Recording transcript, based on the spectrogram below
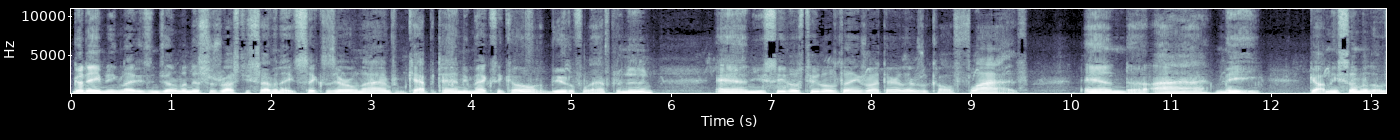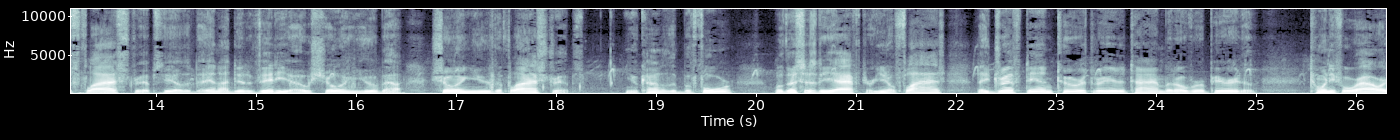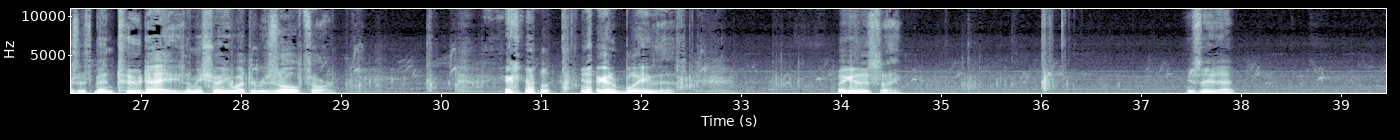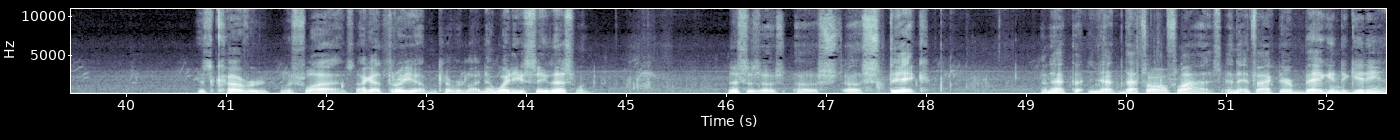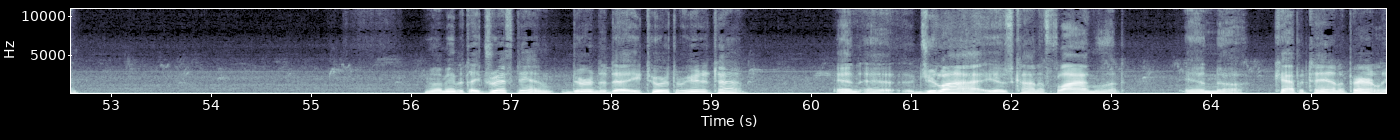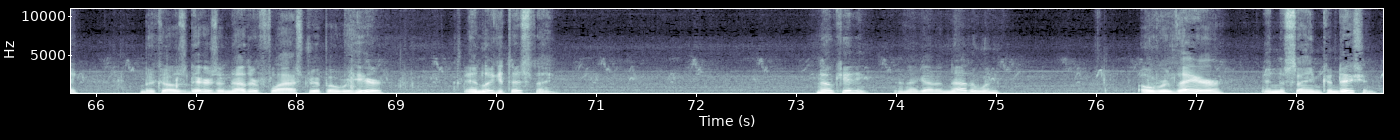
Good evening, ladies and gentlemen. This is Rusty 78609 from Capitan, New Mexico on a beautiful afternoon. And you see those two little things right there? Those are called flies. And uh, I, me, got me some of those fly strips the other day, and I did a video showing you about showing you the fly strips. You know, kind of the before. Well, this is the after. You know, flies, they drift in two or three at a time, but over a period of 24 hours, it's been two days. Let me show you what the results are. You're, not going to believe this. Look at this thing. You see that? It's covered with flies. I got three of them covered like. Now, where do you see this one? This is a, a, a stick. And that, that that's all flies. And in fact, they're begging to get in. You know what I mean? But they drift in during the day, two or three at a time. And uh, July is kind of fly month in uh, Capitan, apparently, because there's another fly strip over here. And look at this thing. No kidding. And I got another one over there in the same condition.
